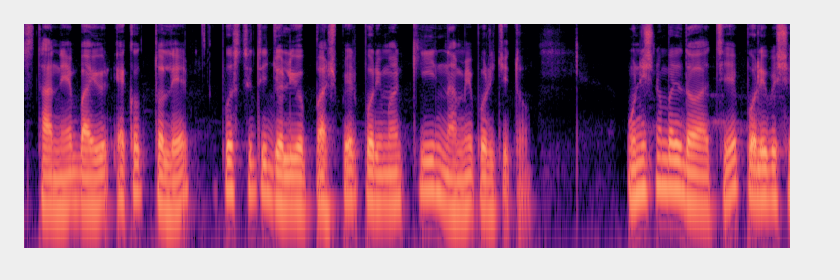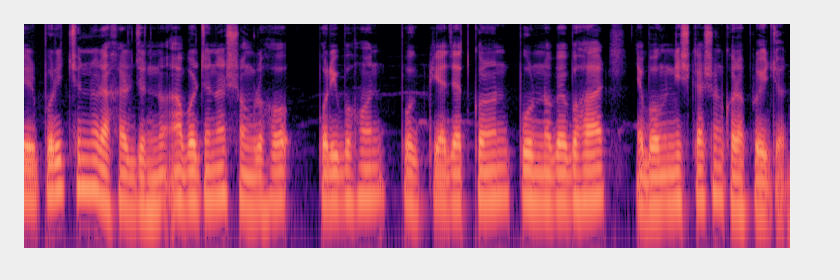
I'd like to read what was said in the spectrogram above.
স্থানে বায়ুর একক তলে উপস্থিতি জলীয় বাষ্পের পরিমাণ কী নামে পরিচিত? উনিশ নম্বরে দেওয়া আছে, পরিবেশের পরিচ্ছন্ন রাখার জন্য আবর্জনার সংগ্রহ পরিবহন, প্রক্রিয়াজাতকরণ পূর্ণ ব্যবহার এবং নিষ্কাশন করা প্রয়োজন।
